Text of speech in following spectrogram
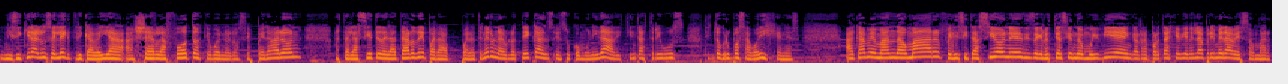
ni siquiera luz eléctrica. Veía ayer las fotos que, bueno, los esperaron hasta las 7 de la tarde para, para tener una biblioteca en, en su comunidad, distintas tribus, distintos grupos aborígenes. Acá me manda Omar, felicitaciones, dice que lo estoy haciendo muy bien, que el reportaje viene. Es la primera vez, Omar.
